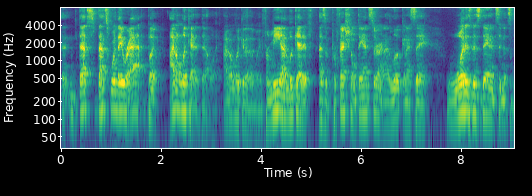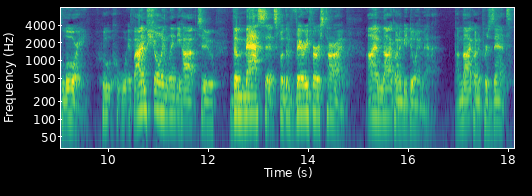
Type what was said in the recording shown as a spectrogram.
uh, that's that's where they were at. But I don't look at it that way. I don't look at it that way. For me, I look at it as a professional dancer, and I look and I say, what is this dance in its glory? Who, who if I'm showing Lindy Hop to the masses for the very first time, I am not going to be doing that. I'm not going to present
